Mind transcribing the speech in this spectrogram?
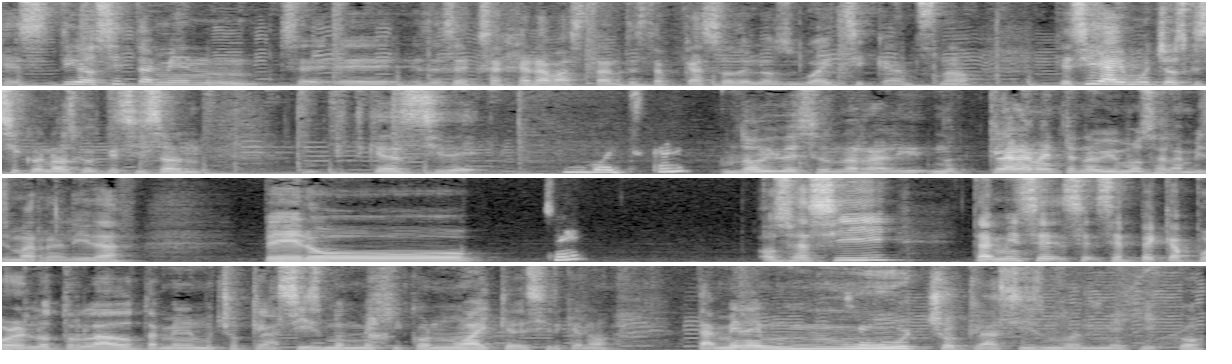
que es, digo, sí también se, eh, se exagera bastante este caso de los white ¿no? Que sí hay muchos que sí conozco que sí son, que, así de... ¿White No vives en una realidad, claramente no vivimos a la misma realidad. Pero. Sí. O sea, sí, también se, se, peca por el otro lado. También hay mucho clasismo en México, no hay que decir que no. También hay mucho clasismo en México.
